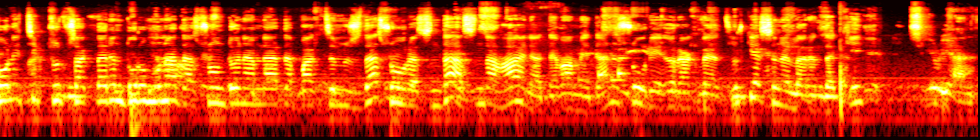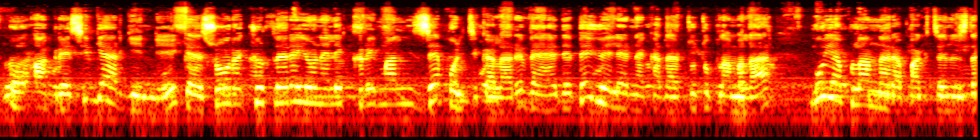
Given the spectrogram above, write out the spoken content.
Politik tutsakların durumuna da son dönemlerde baktığımızda sonrasında aslında hala devam eden Suriye, Irak ve Türkiye sınırlarındaki o agresif gerginlik, e, sonra Kürtlere yönelik kriminalize politikaları ve HDP üyelerine kadar tutuklamalar, bu yapılanlara baktığınızda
